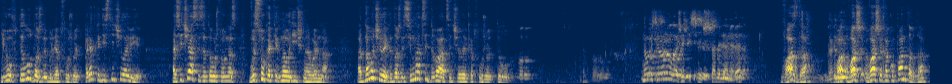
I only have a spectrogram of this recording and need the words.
его в тылу должны были обслуживать порядка 10 человек. А сейчас из-за того, что у нас высокотехнологичная война, одного человека должны 17-20 человек обслуживать в тылу. Но вы все равно ложитесь штабелями, да? Вас, да. Да Ва- ваш- ваших оккупантов, да.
